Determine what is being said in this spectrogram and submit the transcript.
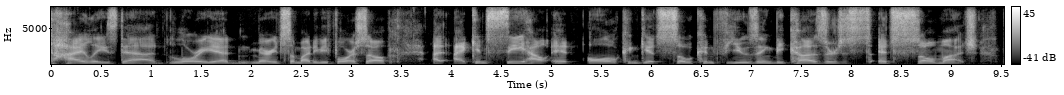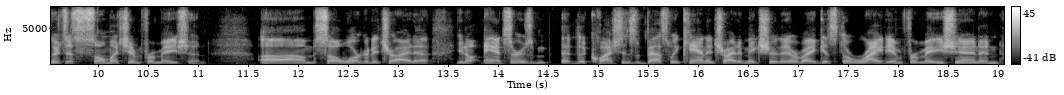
Tylee's dad. Lori had married somebody before. So I, I, can see how it all can get so confusing because there's just, it's so much. There's just so much information. Um, so we're going to try to, you know, answer as, uh, the questions the best we can and try to make sure that everybody gets the right information and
